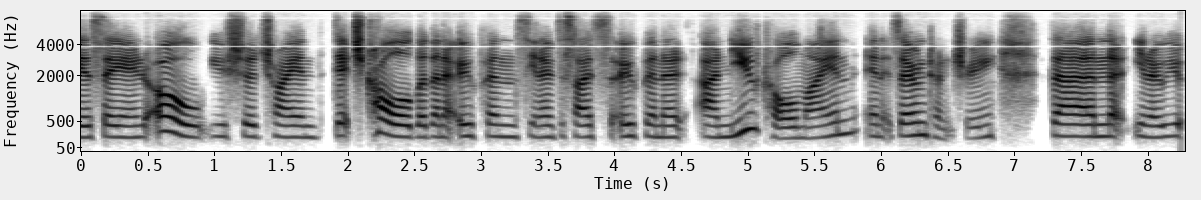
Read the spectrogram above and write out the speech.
is saying, oh, you should try and ditch coal, but then it opens, you know, decides to open a, a new coal mine in its own country, then, you know,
